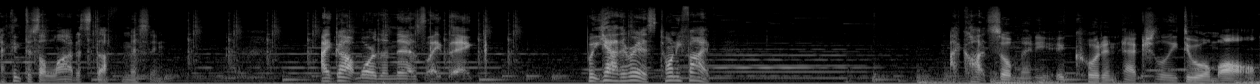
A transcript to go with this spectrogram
I think there's a lot of stuff missing. I got more than this, I think. But yeah, there is. 25. I caught so many, it couldn't actually do them all.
